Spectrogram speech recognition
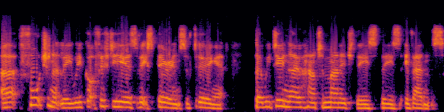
Uh, fortunately, we've got 50 years of experience of doing it, so we do know how to manage these these events.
